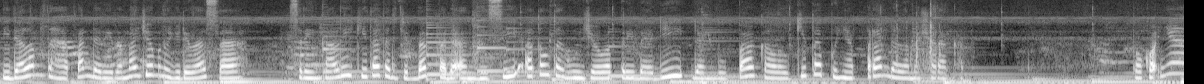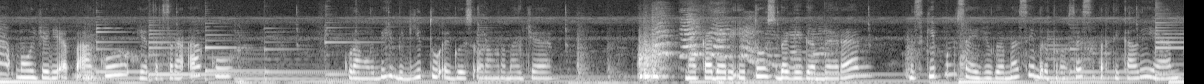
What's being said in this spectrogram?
di dalam tahapan dari remaja menuju dewasa, Seringkali kita terjebak pada ambisi atau tanggung jawab pribadi dan lupa kalau kita punya peran dalam masyarakat. Pokoknya mau jadi apa aku, ya terserah aku. Kurang lebih begitu ego seorang remaja. Maka dari itu sebagai gambaran, meskipun saya juga masih berproses seperti kalian,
